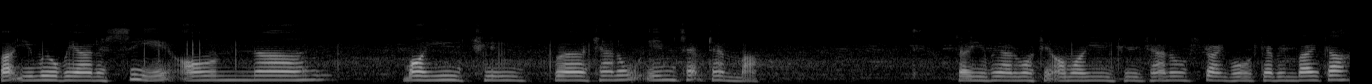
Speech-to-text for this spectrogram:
but you will be able to see it on uh, my YouTube uh, channel in September. So you'll be able to watch it on my YouTube channel, Straightforward Kevin Baker.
